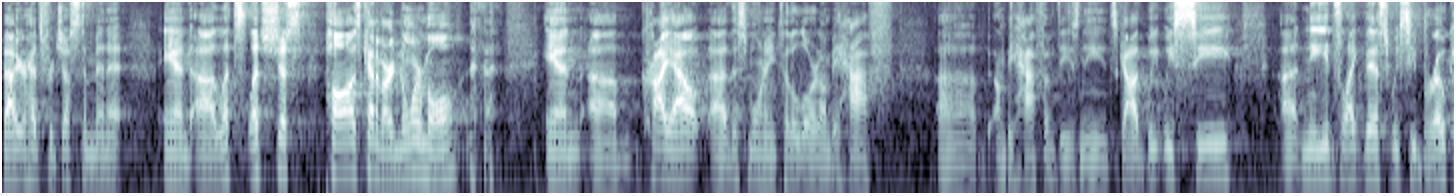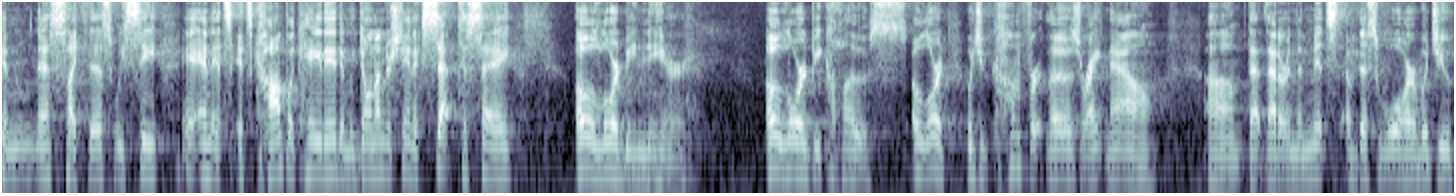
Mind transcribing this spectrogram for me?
bow your heads for just a minute? And uh, let's, let's just pause kind of our normal and um, cry out uh, this morning to the Lord on behalf, uh, on behalf of these needs. God, we, we see uh, needs like this. We see brokenness like this. We see, and it's, it's complicated and we don't understand except to say, Oh Lord, be near. Oh Lord, be close. Oh Lord, would you comfort those right now um, that, that are in the midst of this war? Would you,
